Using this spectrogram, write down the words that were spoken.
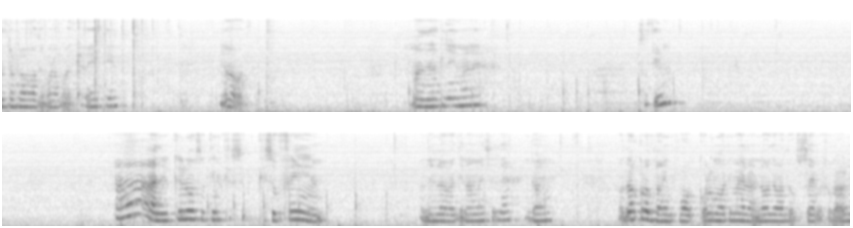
יש לדבר הזה? בוא נעבור לקריאיטיב. לראות. מה זה הדליים האלה? סרטים? אה, זה כאילו סרטים כסופים. אני לא הבנתי למה יש את זה, גם. לא כל הדברים פה, כל המועדים האלה, אני לא יודע מה זה עושה בכלל.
